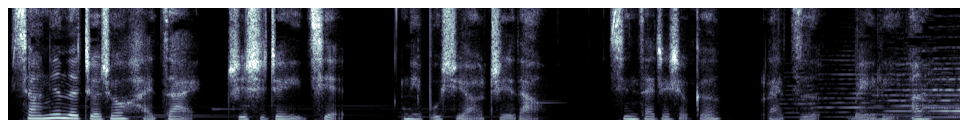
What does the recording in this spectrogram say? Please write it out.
想念的褶皱还在，只是这一切你不需要知道。现在这首歌来自韦礼安。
